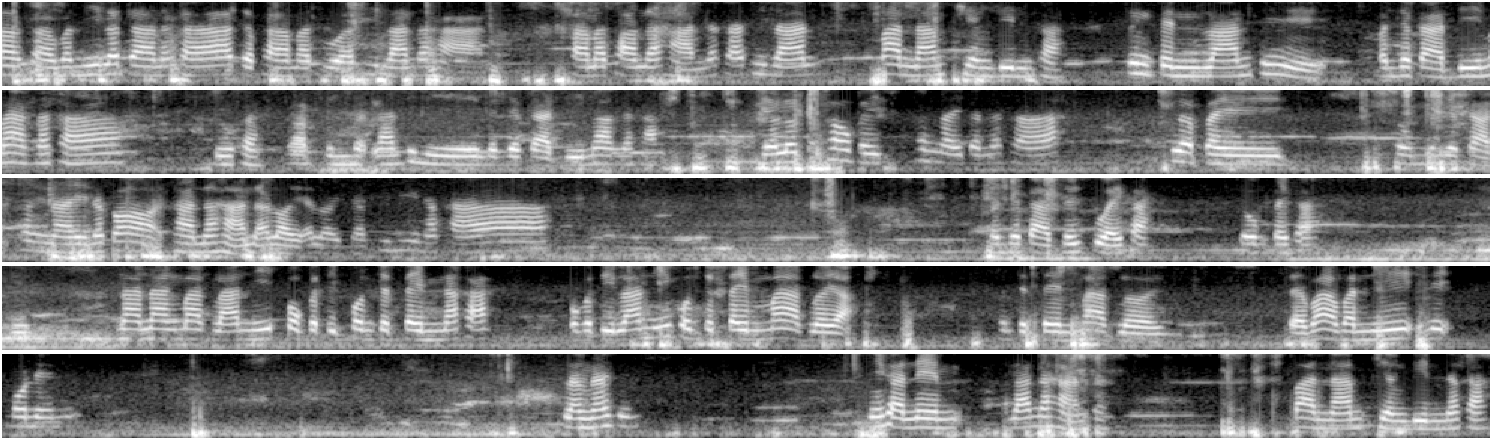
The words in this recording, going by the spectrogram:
ค่ะค่ะวันนี้รัตดานะคะจะพามาทัวร์ที่ร้านอาหาร พามาทานอาหารนะคะที่ร้านบ้านน้ำเคียงดินค่ะ ซึ่งเป็นร้านที่บรรยากาศดีมากนะคะ ดูค่ะว่าเป็นร้านที่มีบรรยากาศดีมากนะคะ เดี๋ยวเราจะเข้าไปข้างในกันนะคะ เพื่อไปชมบรรยากาศข้างในแล้วก็ทานอาหารอร่อยอร่อยจากที่นี่นะคะ บรรยากาศสวยๆค่ะ ชมไปค่ะ น่านั่งมากร้านนี้ ปกติคนจะเต็มนะคะ ปกติร้านนี้คนจะเต็มมากเลยอะ คนจะเต็มมากเลย แต่ว่าวันนี้นี่โมเดลหลังนั้นนี่ค่ะเนมร้านอาหารค่ะ บ้านน้ำเคียงดินนะคะ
